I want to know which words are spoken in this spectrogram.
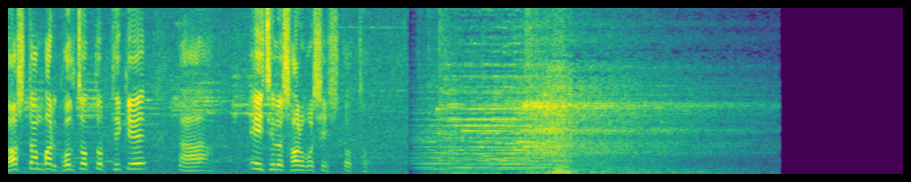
দশ নম্বর গোলচত্বর থেকে এই ছিল সর্বশেষ তথ্য।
